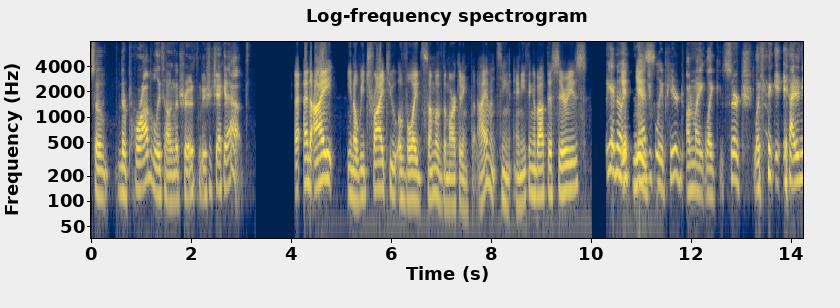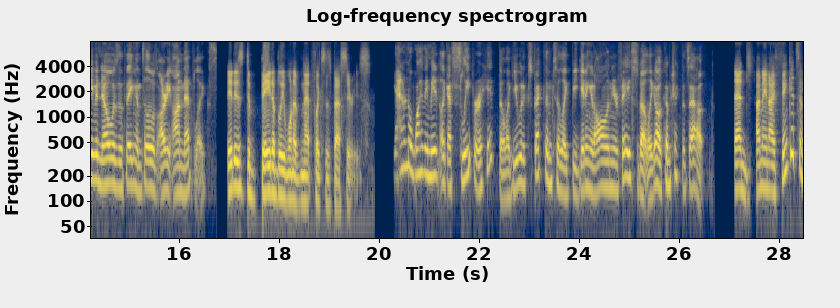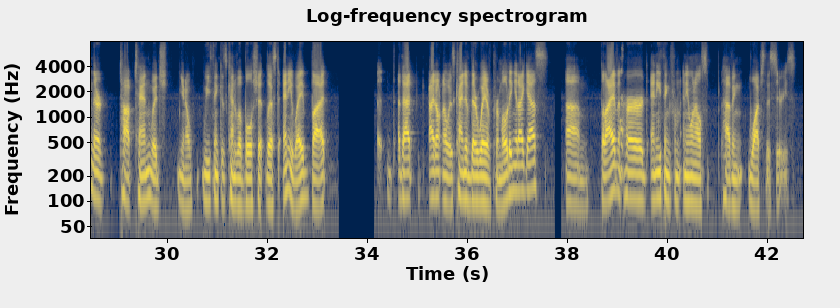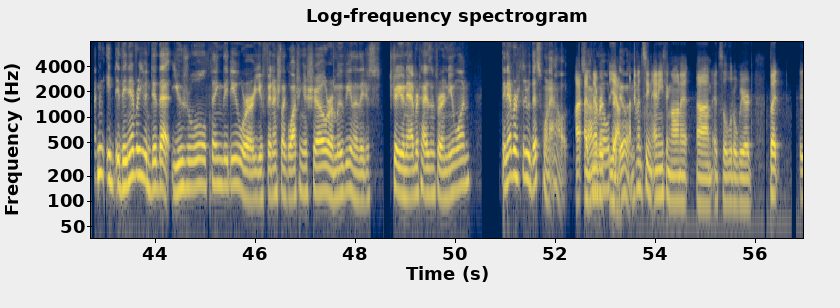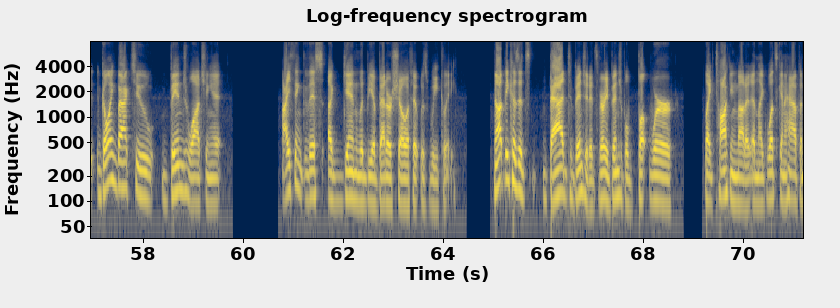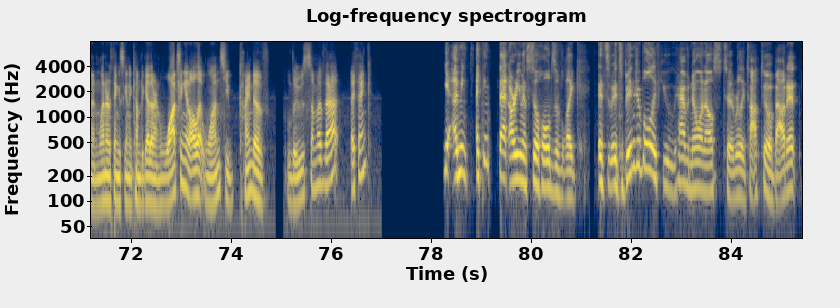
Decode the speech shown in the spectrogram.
so they're probably telling the truth. We should check it out. And I, you know, we try to avoid some of the marketing, but I haven't seen anything about this series. Yeah, no, it, it magically is... appeared on my like search. Like it, I didn't even know it was a thing until it was already on Netflix. It is debatably one of Netflix's best series. Yeah, I don't know why they made it like a sleeper hit though. Like you would expect them to like be getting it all in your face about like, oh, come check this out. And I mean, I think it's in their top ten, which you know we think is kind of a bullshit list anyway. But uh, that I don't know is kind of their way of promoting it, I guess. Um, but I haven't heard anything from anyone else having watched this series. I mean, it, it, they never even did that usual thing they do where you finish like watching a show or a movie and then they just show you an advertisement for a new one. They never threw this one out. I, have never, yeah, I haven't seen anything on it. Um, it's a little weird, but uh, going back to binge watching it, I think this again would be a better show if it was weekly. Not because it's bad to binge it; it's very bingeable, but we're like talking about it and like what's going to happen and when are things going to come together and watching it all at once you kind of lose some of that i think yeah i mean i think that argument still holds of like it's it's bingeable if you have no one else to really talk to about it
